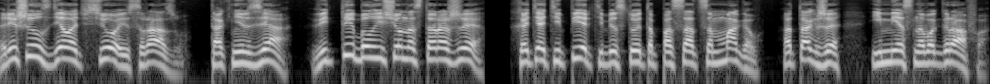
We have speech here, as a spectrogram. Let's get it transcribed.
решил сделать все и сразу. Так нельзя, ведь ты был еще на стороже, хотя теперь тебе стоит опасаться магов, а также и местного графа.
